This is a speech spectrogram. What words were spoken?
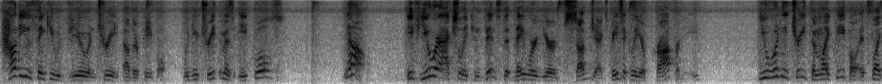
how do you think you would view and treat other people? Would you treat them as equals? No. If you were actually convinced that they were your subjects, basically your property, you wouldn't treat them like people. It's like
